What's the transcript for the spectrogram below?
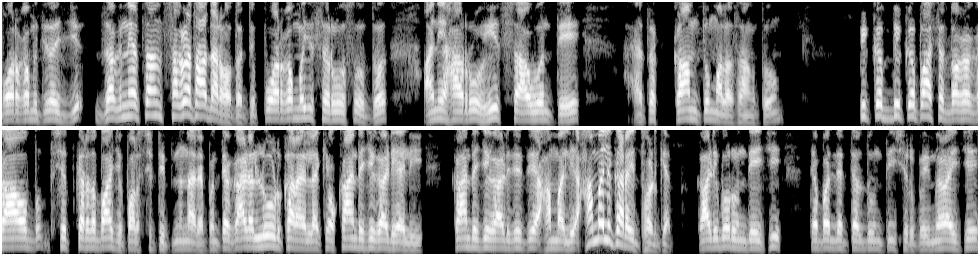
पोरगामध्ये तिचा ज जगण्याचा आणि सगळाच आधार होता. ते पोरगा म्हणजे सर्वस्व होतं आणि हा रोहित सावंत ते ह्याचं काम तुम्हाला सांगतो. पिकअप बिकअप असतात बघा गाव शेतकऱ्याचा भाजीपाला सिटीत नेणाऱ्या पण त्या गाड्या लोड करायला किंवा कांद्याची गाडी आली कांद्याची गाडी ते- ते हमाली हमाली करायची थोडक्यात. गाडी भरून द्यायची त्या बदल्यात त्याला दोन तीनशे रुपये मिळायचे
